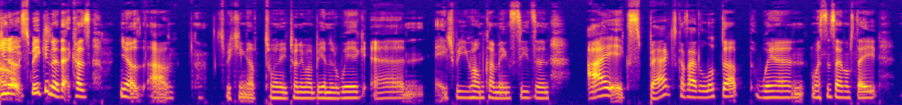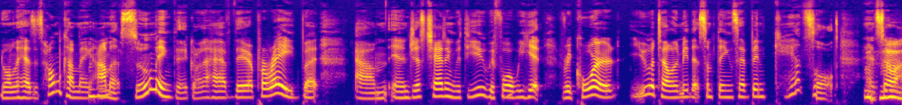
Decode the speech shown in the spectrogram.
You know, Oh, speaking of that, because you know, um, speaking of 2021 being in a wig and HBU homecoming season, I expect because I looked up when Winston Salem State normally has its homecoming. Mhm. I'm assuming they're going to have their parade, but. Um, and just chatting with you before we hit record, you were telling me that some things have been canceled. And so Mhm.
